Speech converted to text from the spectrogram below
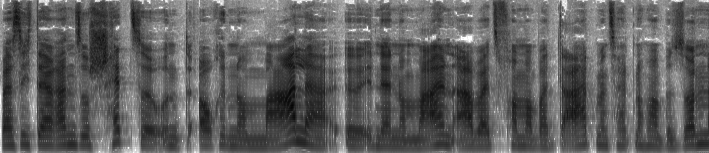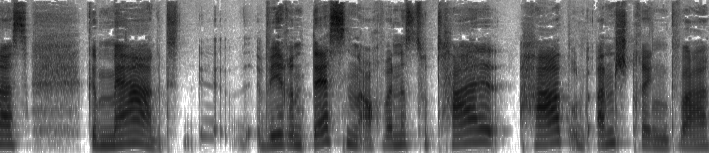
was ich daran so schätze und auch in normaler äh, in der normalen Arbeitsform, aber da hat man es halt nochmal besonders gemerkt. Währenddessen, auch wenn es total hart und anstrengend war,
